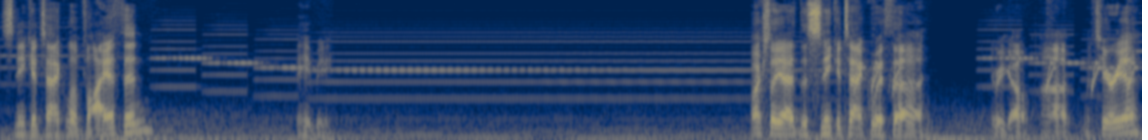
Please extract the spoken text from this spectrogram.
Sneak attack Leviathan? Maybe. Actually, yeah, the sneak attack with, uh... Here we go. Uh, Materia?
